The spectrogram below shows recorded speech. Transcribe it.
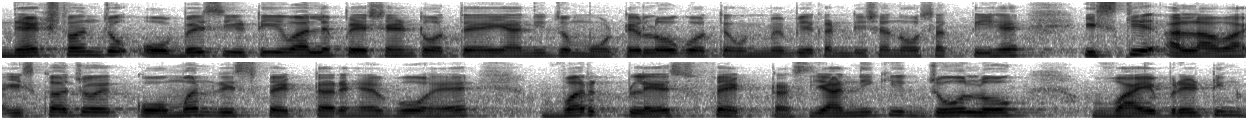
नेक्स्ट वन जो ओबेसिटी वाले पेशेंट होते हैं, यानी जो मोटे लोग होते हैं, उनमें भी कंडीशन हो सकती है। इसके अलावा, इसका जो एक कॉमन रिस्क फैक्टर है, वो है वर्क प्लेस फैक्टर्स यानी कि जो लोग वाइब्रेटिंग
